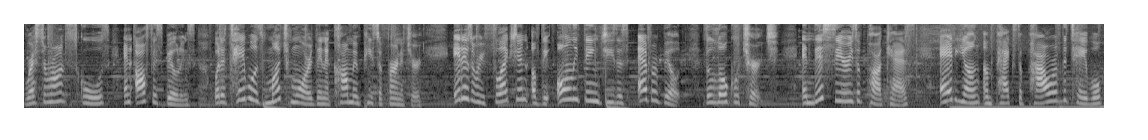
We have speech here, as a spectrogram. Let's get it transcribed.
restaurants, schools, and office buildings, but a table is much more than a common piece of furniture. It is a reflection of the only thing Jesus ever built the local church. In this series of podcasts, Ed Young unpacks the power of the table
